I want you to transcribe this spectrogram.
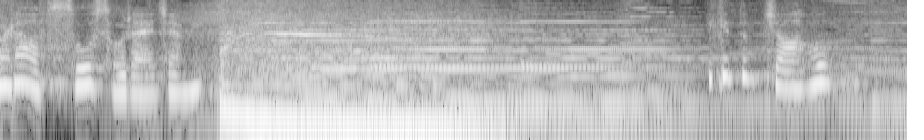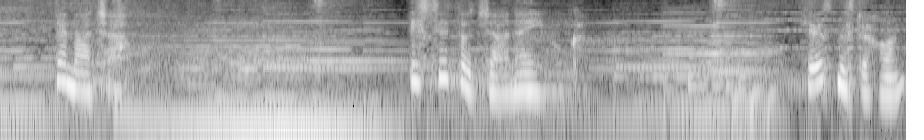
बड़ा अफसोस हो रहा है, जैमी। लेकिन तुम चाहो या ना चाहो इससे तो जाना ही होगा। Yes mister Khan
